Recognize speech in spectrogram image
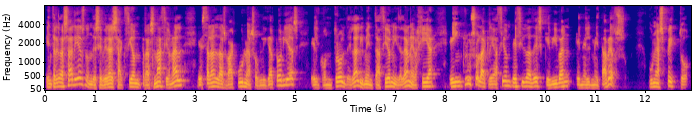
Entre las áreas donde se verá esa acción transnacional estarán las vacunas obligatorias, el control de la alimentación y de la energía e incluso la creación de ciudades que vivan en el metaverso, un aspecto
